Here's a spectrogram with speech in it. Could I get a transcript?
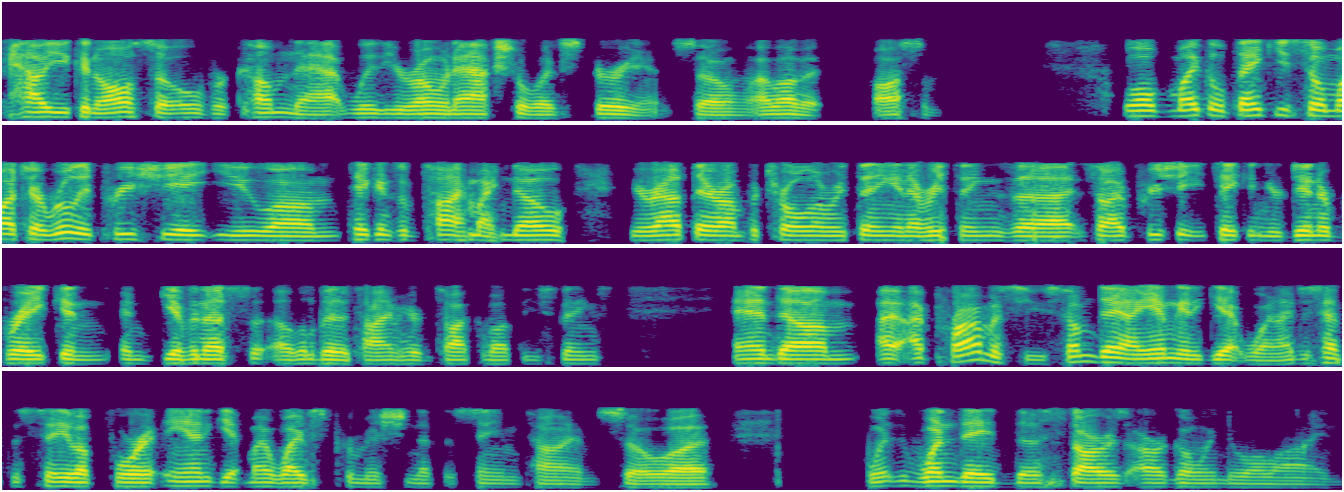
how you can also overcome that with your own actual experience. So I love it. Awesome. Well, Michael, thank you so much. I really appreciate you um, taking some time. I know you're out there on patrol and everything, and everything's. Uh, so I appreciate you taking your dinner break and, and giving us a little bit of time here to talk about these things. And um, I, I promise you, someday I am going to get one. I just have to save up for it and get my wife's permission at the same time. So uh, one day the stars are going to align.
